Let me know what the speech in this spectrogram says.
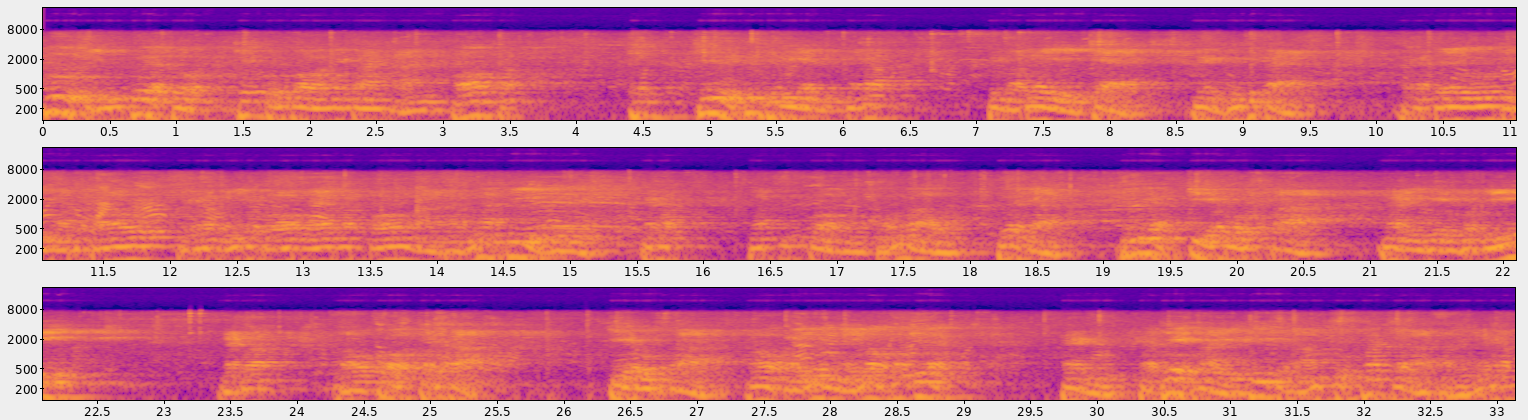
ผู้สินเพื่อตรวจเช็คอุปกรณ์ในการขันพร้อมกับชื่อขึ้นทะเบียนนะครับคือเราได้แจกหนึ่งถึงสิบแปดนะครับจะได้รู้ทีมงานของเขานะครับวันนี้ก็พร้อมแล้วครับพร้อมมาทำหน้าที่เลยนะครับนักฟุตบอลของเราเพื่อจะเลือกเกียร์โอสตาร์ในเย็นวันนี้นะครับ เราก็จะเกียวซาเข้าไปเล่นในรอบคัดเลือก แห่งประเทศไทยที่สนามสุพัชราสันนะครับ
